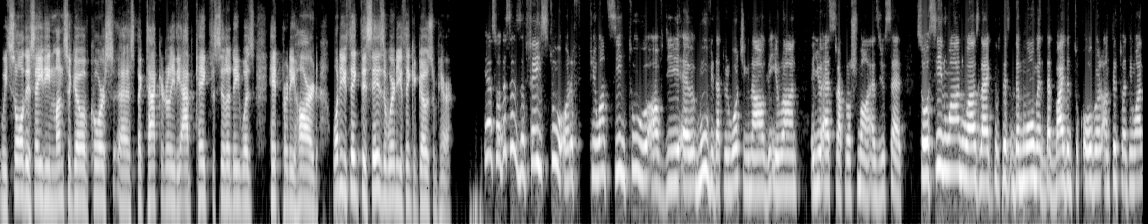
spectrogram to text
we saw this 18 months ago, of course, uh, spectacularly. The Abqaiq facility was hit pretty hard. What do you think this is, and where do you think it goes from here? Yeah, so this is a phase two or a if you want scene two of the uh, movie that we're watching now, the Iran US rapprochement, as you said. So scene one was like the, the moment that Biden took over until 21,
